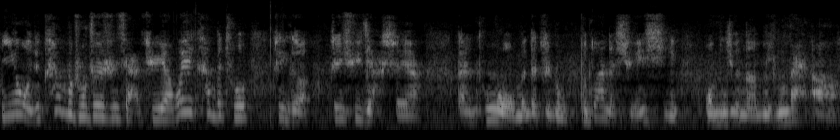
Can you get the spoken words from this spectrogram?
因为我就看不出真实假虚呀，我也看不出这个真虚假实呀。但是通过我们的这种不断的学习，我们就能明白啊，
